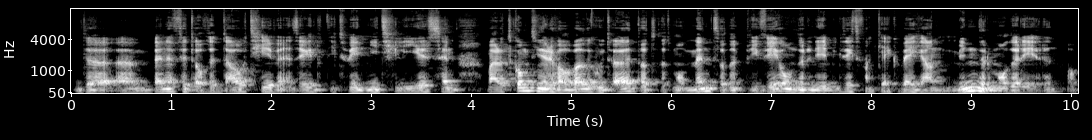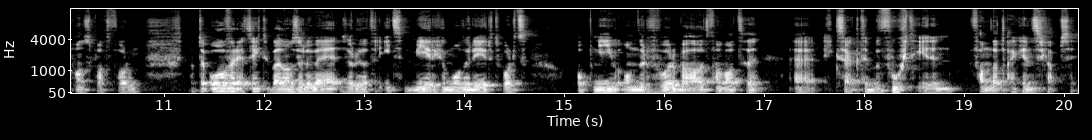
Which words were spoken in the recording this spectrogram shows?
de um, benefit of the doubt geven en zeggen dat die twee niet gelieerd zijn. Maar het komt in ieder geval wel goed uit dat het moment dat een privéonderneming zegt van kijk, wij gaan minder modereren op ons platform, dat de overheid zegt, wel dan zullen wij zorgen dat er iets meer gemodereerd wordt, opnieuw onder voorbehoud van wat de uh, exacte bevoegdheden van dat agentschap zijn.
